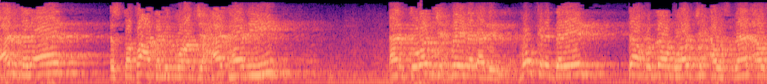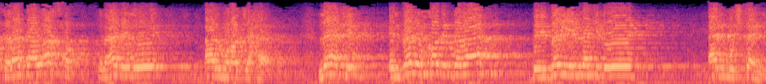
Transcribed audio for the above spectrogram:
أنت الآن استطعت بالمرجحات هذه أن ترجح بين الأدلة. ممكن الدليل تأخذ له مرجح أو اثنان أو ثلاثة أو أكثر من هذه الإيه؟ المرجحات. لكن الباب القادم ده بقى بيبين لك الإيه؟ المجتهد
